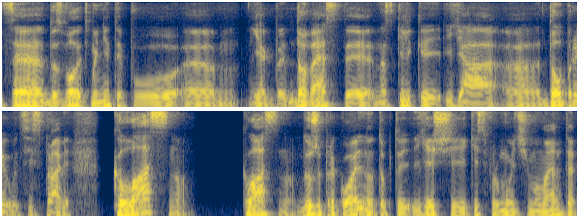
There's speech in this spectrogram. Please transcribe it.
Це дозволить мені, типу, ем, якби довести, наскільки я е, добрий у цій справі. Класно, класно, дуже прикольно. Тобто є ще якісь формуючі моменти.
